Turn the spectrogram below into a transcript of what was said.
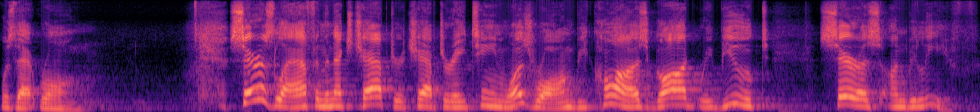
was that wrong? Sarah's laugh in the next chapter, chapter 18, was wrong because God rebuked Sarah's unbelief.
